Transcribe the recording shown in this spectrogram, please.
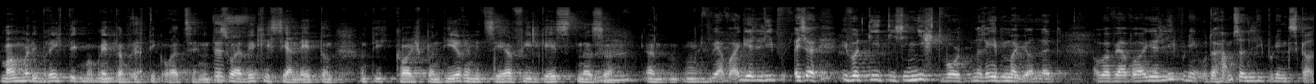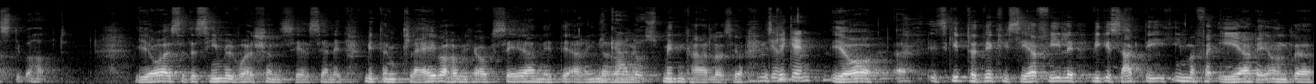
manchmal im richtigen Moment am richtigen Ort sein. Und das, das war wirklich sehr nett und, und ich korrespondiere mit sehr vielen Gästen. Also, mhm. ähm, Wer war Ihr Lieb Also über die, die Sie nicht wollten, reden wir ja nicht nicht. Aber wer war Ihr Liebling oder haben Sie einen Lieblingsgast überhaupt? Ja, also das Himmel war schon sehr, sehr nett. Mit dem Kleiber habe ich auch sehr nette Erinnerungen. Mit Carlos. Mit dem Carlos, ja. Mit Dirigenten? Gibt, ja, äh, es gibt halt wirklich sehr viele, wie gesagt, die ich immer verehre. Und, äh,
